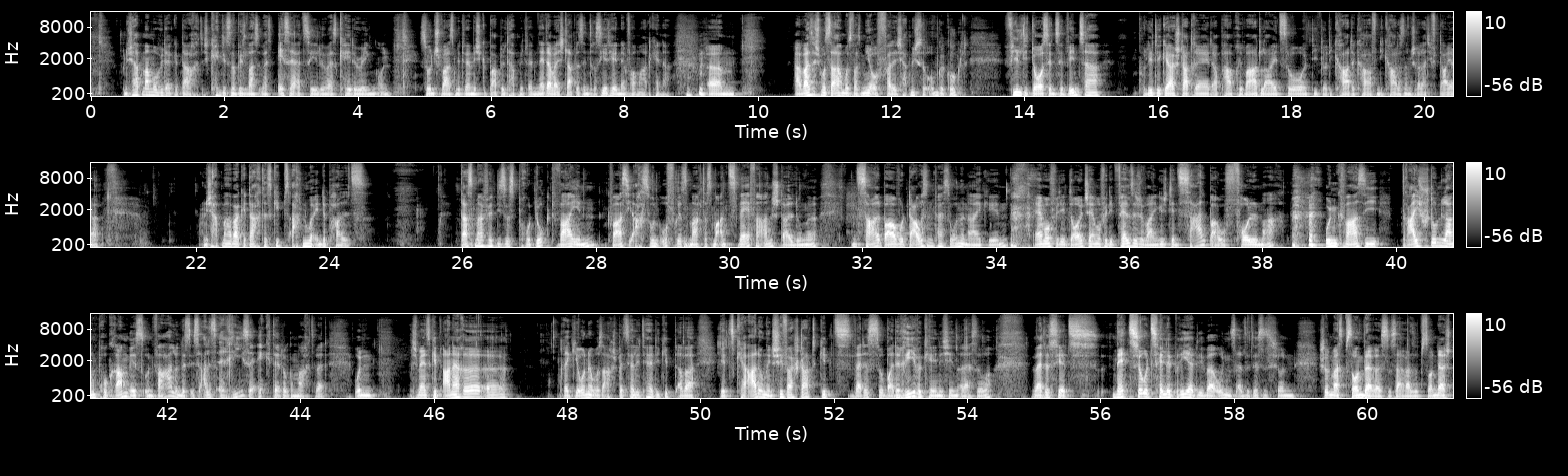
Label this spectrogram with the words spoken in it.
Und ich habe mir mal wieder gedacht, ich könnte jetzt noch ein bisschen was über das Essen erzählen, über das Catering und so ein Spaß, mit wem ich gebabbelt habe, mit wem nicht, aber ich glaube, das interessiert hier in dem Format keiner. ähm, aber was ich muss sagen muss, was mir auffällt, ich habe mich so umgeguckt, viel, die da sind, sind Winzer, Politiker, Stadträte, ein paar Privatleute, so, die dort die Karte kaufen. Die Karte ist nämlich relativ teuer. Und ich habe mir aber gedacht, das gibt's auch nur in der Palz. Dass man für dieses Produkt Wein quasi auch so einen Aufriss macht, dass man an zwei Veranstaltungen einen Saalbau, wo 1000 Personen reingehen, einmal für die deutsche, einmal für die pfälzische Weingüte, den Saalbau voll macht und quasi drei Stunden lang Programm ist und Wahl und das ist alles ein riese Eck, der da gemacht wird. Und ich meine, es gibt andere Regionen, wo es auch Spezialitäten gibt, aber jetzt, keine Ahnung, in Schifferstadt gibt's, wäre das so bei der Rewe-Königin oder so, wäre das jetzt nicht so zelebriert wie bei uns. Also das ist schon, schon was Besonderes, zu sagen. Also besonders,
